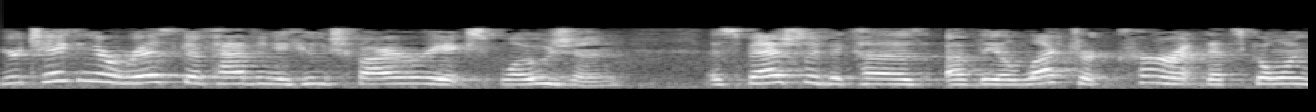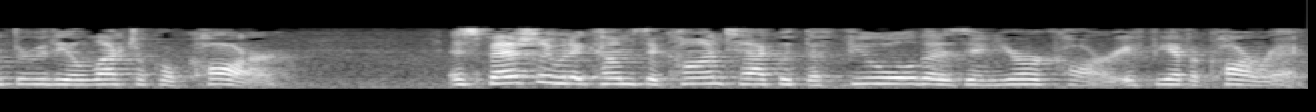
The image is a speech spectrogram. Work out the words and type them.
you're taking a risk of having a huge fiery explosion, especially because of the electric current that's going through the electrical car. Especially when it comes to contact with the fuel that is in your car, if you have a car wreck.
